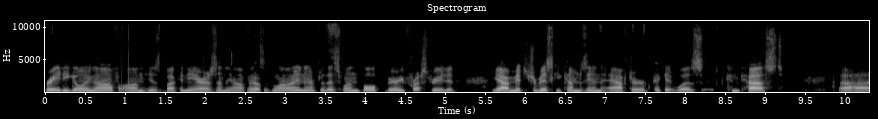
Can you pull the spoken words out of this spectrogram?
Brady going off on his Buccaneers and the offensive line after this one. Both very frustrated. Yeah, Mitch Trubisky comes in after Pickett was concussed uh,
